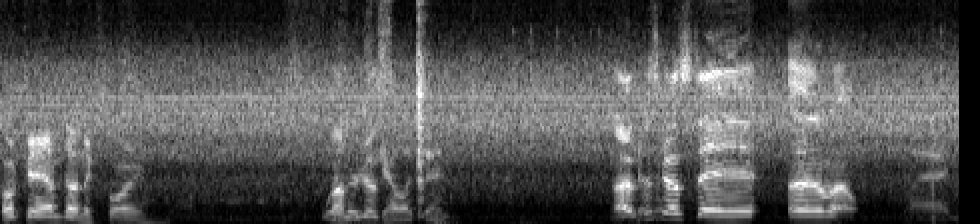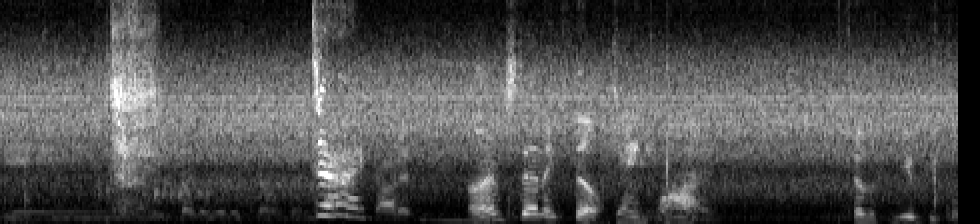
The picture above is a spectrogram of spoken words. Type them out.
Okay, I'm done exploring. I'm just- skeleton. I'm just gonna stay. I'm out. Lagging. Kill the wither skeleton. Dang. Got it. I'm standing still Dang, why? because of you people.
